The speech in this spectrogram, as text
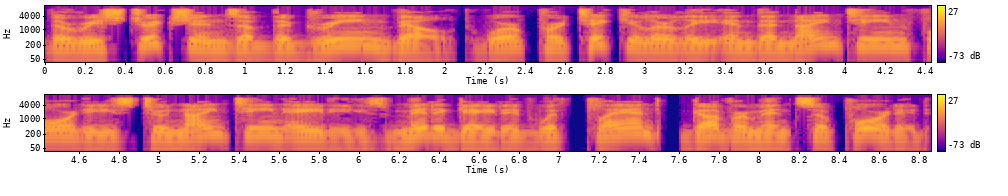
The restrictions of the Green Belt were particularly in the 1940s to 1980s mitigated with planned, government-supported,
